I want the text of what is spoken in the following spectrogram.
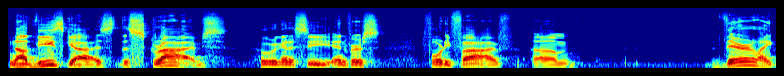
Now, these guys, the scribes, who we're going to see in verse 45, um, they're like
